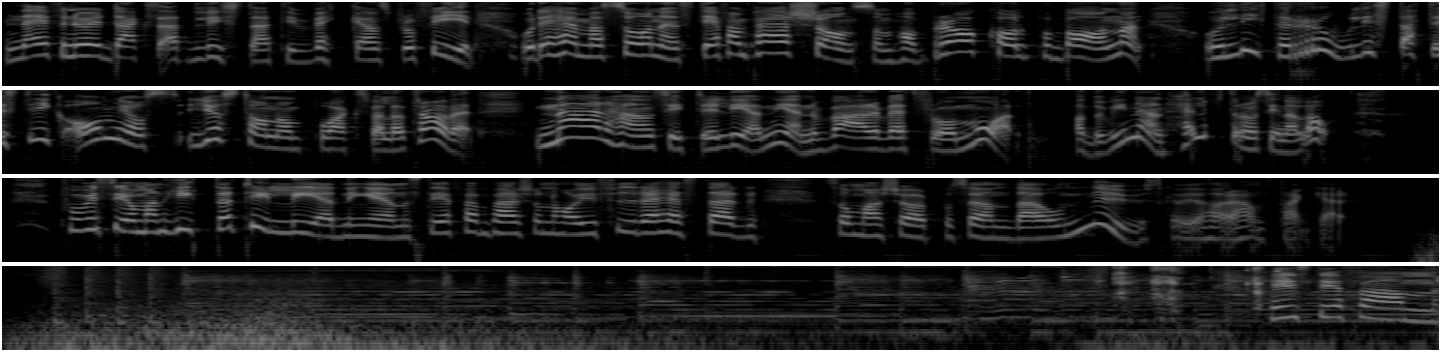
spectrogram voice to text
Nej, för nu är det dags att lyssna till veckans profil. Och det är hemmasonen Stefan Persson som har bra koll på banan och lite rolig statistik om just, just honom på Axevallatravet. När han sitter i ledningen, varvet från mål, ja då vinner han hälften av sina lopp. Får vi se om han hittar till ledningen. Stefan Persson har ju fyra hästar som han kör på söndag och nu ska vi höra hans tankar. Hej Stefan,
